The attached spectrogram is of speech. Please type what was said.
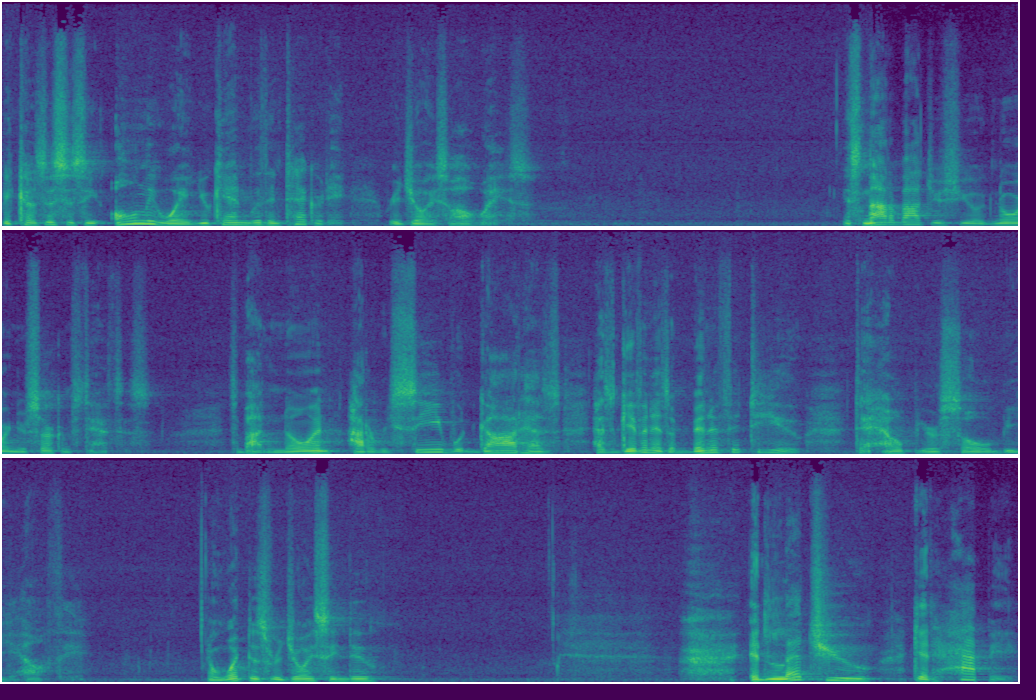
because this is the only way you can, with integrity, rejoice always. It's not about just you ignoring your circumstances. It's about knowing how to receive what God has, has given as a benefit to you to help your soul be healthy. And what does rejoicing do? It lets you get happy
